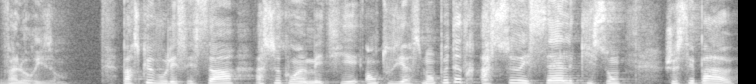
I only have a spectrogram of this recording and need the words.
valorisant. Parce que vous laissez ça à ceux qui ont un métier enthousiasmant. Peut-être à ceux et celles qui sont, je ne sais pas,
